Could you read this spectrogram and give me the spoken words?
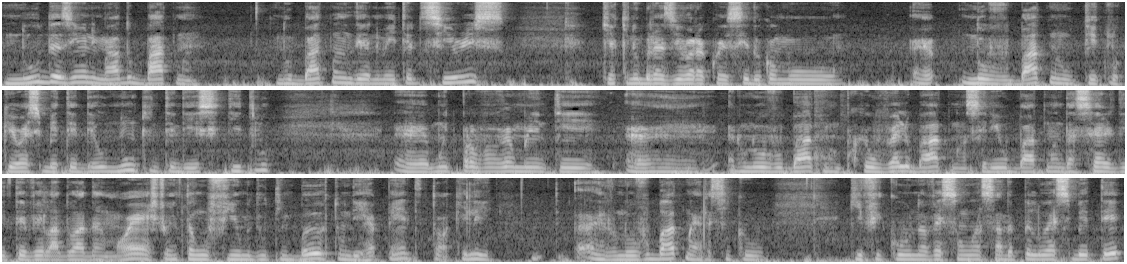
no desenho animado Batman, no Batman The Animated Series, que aqui no Brasil era conhecido como é, Novo Batman, o título que o SBT deu, nunca entendi esse título. É, muito provavelmente é, era o novo Batman, porque o velho Batman seria o Batman da série de TV lá do Adam West, ou então o filme do Tim Burton, de repente. Então aquele era o novo Batman, era assim que, o, que ficou na versão lançada pelo SBT.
